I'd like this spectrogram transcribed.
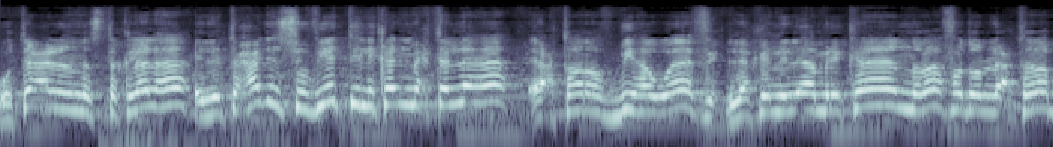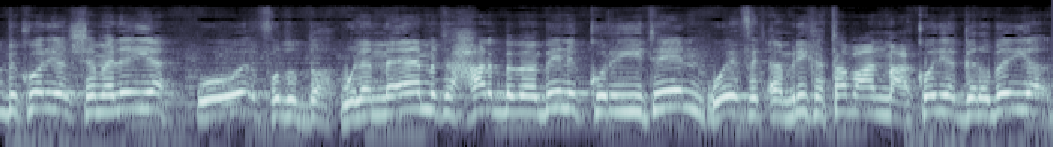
وتعلن استقلالها الاتحاد السوفيتي اللي كان محتلها اعترف بيها ووافق. لكن الأمريكان رفضوا الاعتراف بكوريا الشمالية ووقفوا ضدها. ولما قامت الحرب ما بين الكوريتين وقفت أمريكا طبعا مع كوريا الجنوبية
